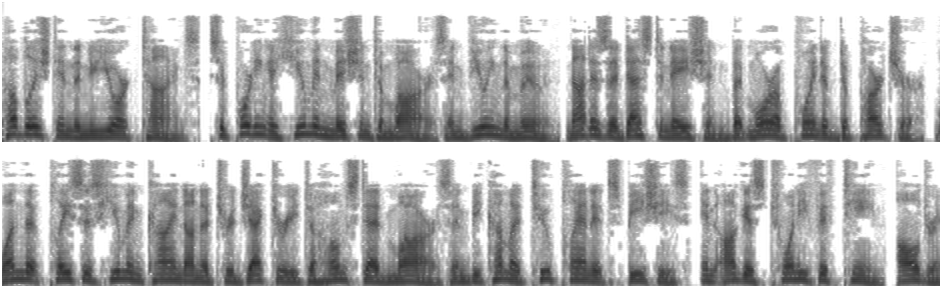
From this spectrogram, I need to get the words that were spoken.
published in The New York Times, supporting a human mission to Mars and viewing the Moon not as a destination but more a point of departure, one that places humankind on a trajectory to homestead Mars and become a two planet species. In August 2015, Aldrin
